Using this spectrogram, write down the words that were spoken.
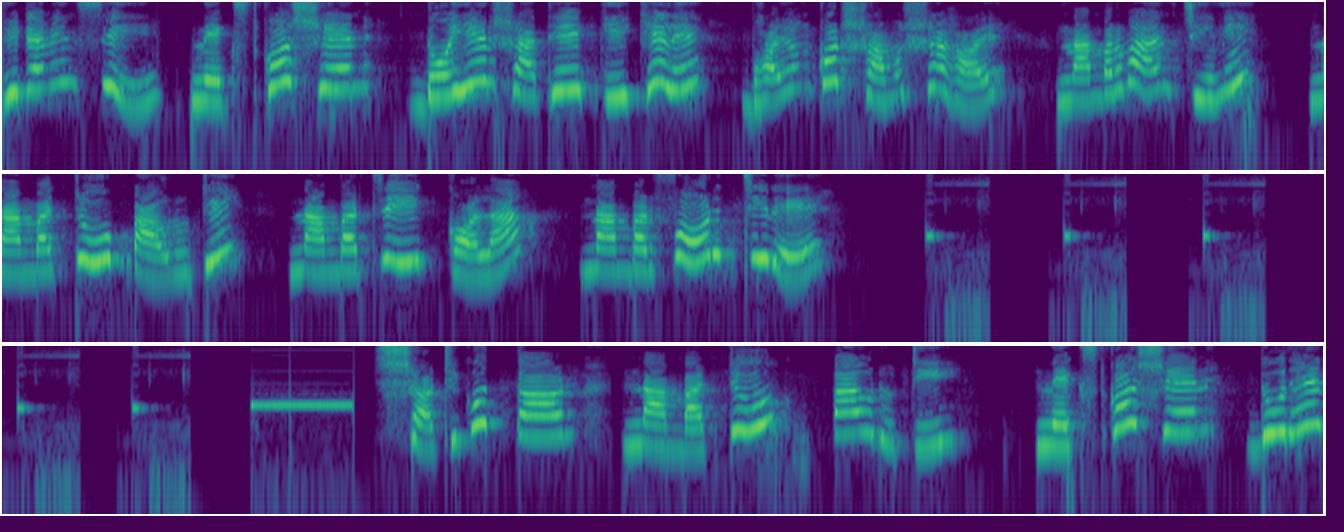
vitamin C next question দইয়ের সাথে কি খেলে ভয়ঙ্কর সমস্যা হয়? নাম্বার ওয়ান চিনি। নাম্বার টু পাউরুটি। নাম্বার থ্রি কলা। নাম্বার ফোর চিড়ে সঠিক উত্তর। নাম্বার টু পাউরুটি। নেক্সট কোশ্চেন দুধের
